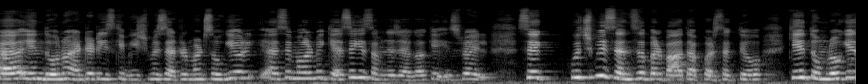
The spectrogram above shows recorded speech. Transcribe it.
इन दोनों एंटिटीज़ के बीच में सेटलमेंट्स होगी और ऐसे माहौल में कैसे ये समझा जाएगा कि इसराइल से कुछ भी सेंसेबल बात आप कर सकते हो कि तुम लोग ये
